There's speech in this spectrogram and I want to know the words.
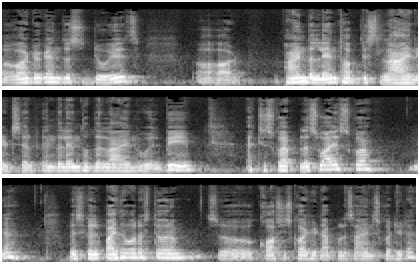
uh, what you can just do is uh, find the length of this line itself. And the length of the line will be x square plus y square. Yeah, basically Pythagoras theorem. So cos square theta plus sin square theta.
